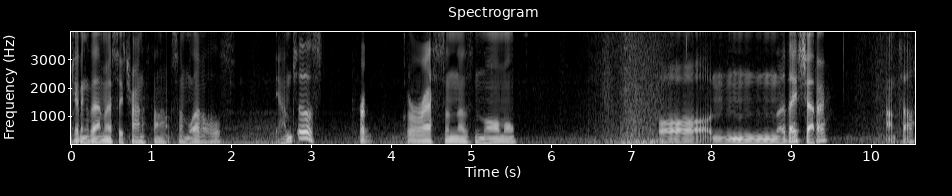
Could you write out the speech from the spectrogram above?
Getting there, mostly trying to farm up some levels. Yeah, I'm just progressing as normal. Oh, mm, are they shadow? Can't tell.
